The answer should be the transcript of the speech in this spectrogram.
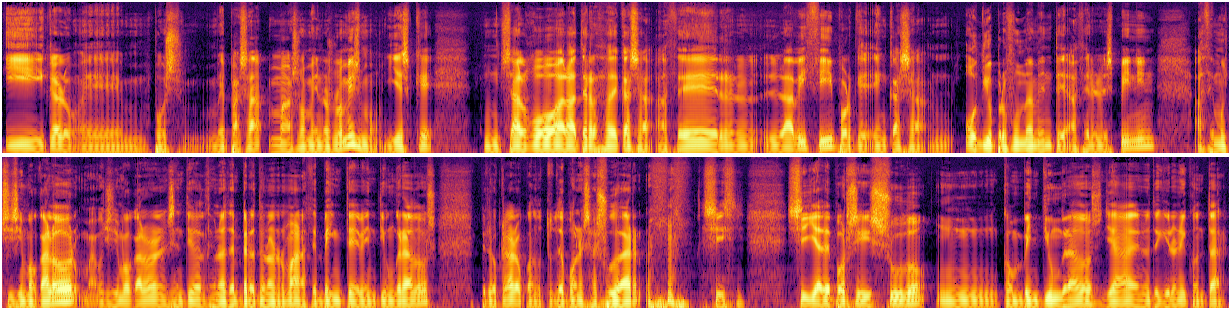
y claro, eh, pues me pasa más o menos lo mismo. Y es que salgo a la terraza de casa a hacer la bici porque en casa odio profundamente hacer el spinning, hace muchísimo calor, muchísimo calor en el sentido de hacer una temperatura normal, hace 20, 21 grados, pero claro, cuando tú te pones a sudar, si, si ya de por sí sudo mm, con 21 grados ya no te quiero ni contar.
